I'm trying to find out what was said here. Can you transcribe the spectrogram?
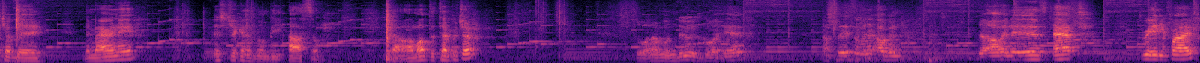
Much of the, the marinade. This chicken is gonna be awesome. Now I'm up to temperature. So what I'm gonna do is go ahead and place them in the oven the oven is at 385.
